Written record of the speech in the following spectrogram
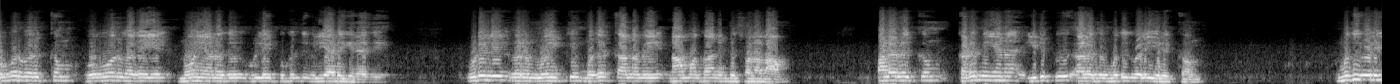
ஒவ்வொருவருக்கும் ஒவ்வொரு வகையில் நோயானது உள்ளே புகுந்து விளையாடுகிறது. உடலில் வரும் நோய்க்கு முதற் காரணமே நாம தான் என்று சொல்லலாம். பலருக்கும் கடுமையான இடுப்பு அல்லது முதுகுவலி இருக்கும். முதுகுவலி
